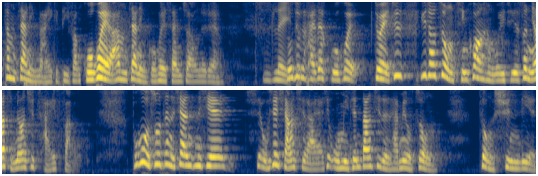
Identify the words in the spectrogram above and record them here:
他们占领哪一个地方？国会啊，他们占领国会山庄，对不对？之类的。然后这个还在国会，对，就是遇到这种情况很危机的时候，你要怎么样去采访？不过我说真的，现在那些，我现在想起来，就我们以前当记者还没有这种这种训练，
